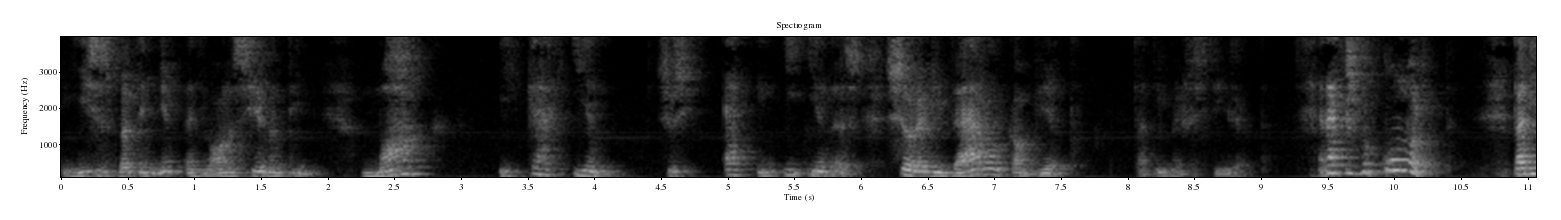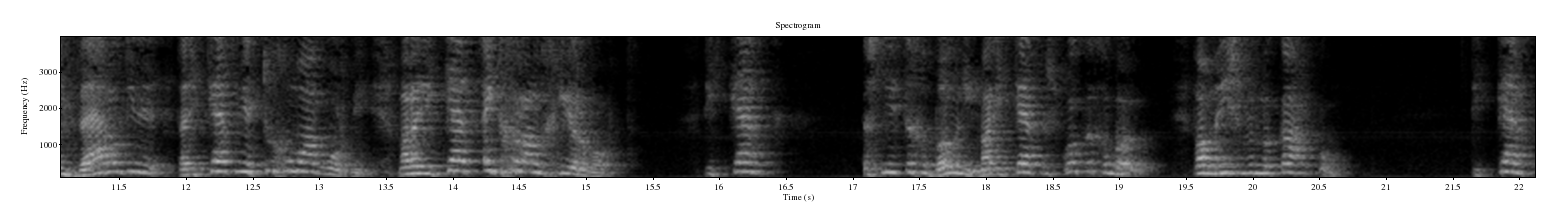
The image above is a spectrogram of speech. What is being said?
En Jesus bid in, in Johannes 17: "Maak u kerk een, soos ek en u een is, sodat die wêreld kan weet dat u my gestuur het." En ek is bekommerd dat die wêreld nie dat die kerk nie toegemaak word nie, maar dat die kerk uitgerangeer word. Die kerk is nie 'n gebou nie, maar die kerk is ook 'n gebou waar mense bymekaar kom. Die kerk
